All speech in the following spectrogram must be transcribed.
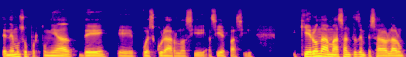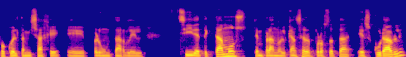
tenemos oportunidad de, eh, pues, curarlo, así, así de fácil. Quiero nada más, antes de empezar a hablar un poco del tamizaje, eh, preguntarle, el, si detectamos temprano el cáncer de próstata, ¿es curable?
